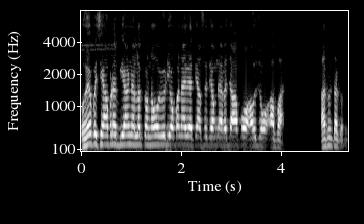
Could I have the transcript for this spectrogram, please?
તો હવે પછી આપણે બિયારણને લગતો નવો વીડિયો બનાવ્યા ત્યાં સુધી અમને રજા આપો, આવજો, આભાર. હાથ ઊંચા કરો.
